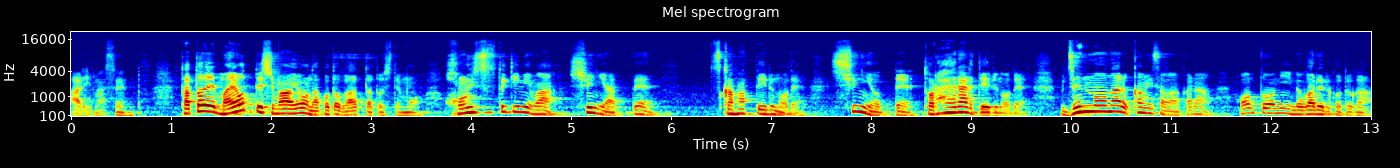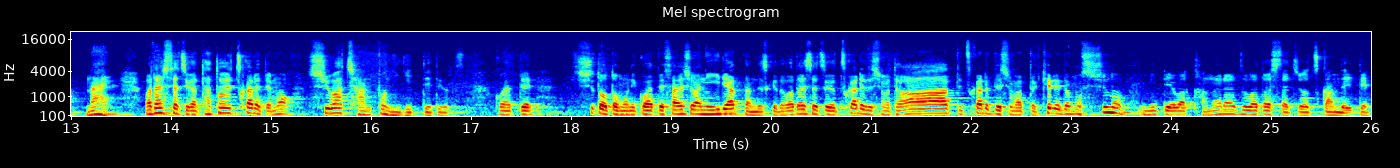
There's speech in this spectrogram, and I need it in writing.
ありませんと。たとえ迷ってしまうようなことがあったとしても本質的には主にあって捕まっているので主によって捉えられているので全能なる神様から本当に逃れることがない。私たちがたとえ疲れても主はちゃんと握っていてください。こうやって主と共にこうやって最初は握り合ったんですけど私たちが疲れてしまってあーって疲れてしまったけれども主の御手は必ず私たちを掴んでいて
